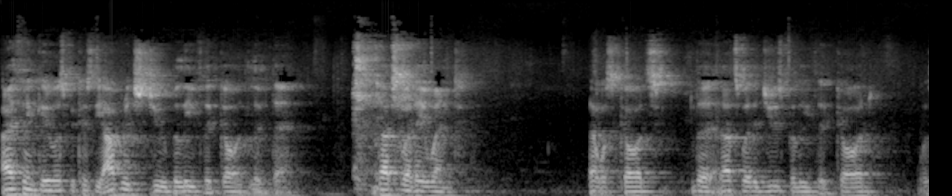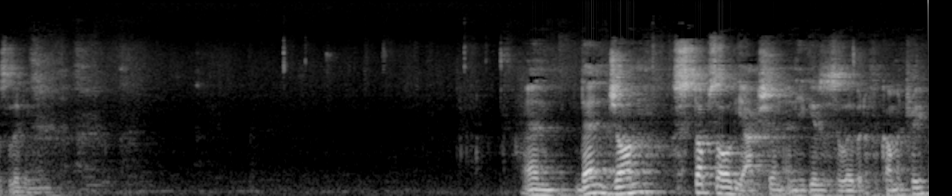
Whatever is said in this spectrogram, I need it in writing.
I think it was because the average Jew believed that God lived there. That's where they went. That was God's. The, that's where the Jews believed that God was living in. And then John stops all the action and he gives us a little bit of a commentary.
